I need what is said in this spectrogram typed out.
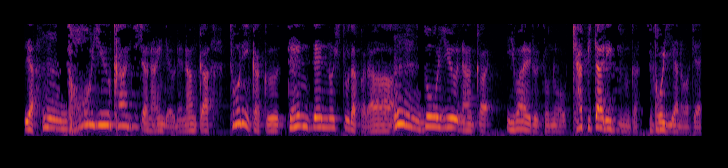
いや、そういう感じじゃないんだよね。なんかとにかく戦前の人だから、そういうなんかいわゆるそのキャピタリズムがすごい嫌なわけ。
